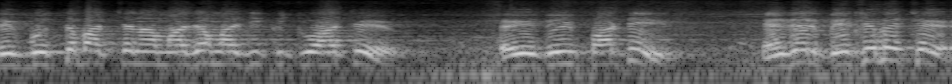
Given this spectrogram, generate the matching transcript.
ঠিক বুঝতে পারছে না, মাঝামাঝি কিছু আছে। এই দুই পার্টি এদের বেছে বেছে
